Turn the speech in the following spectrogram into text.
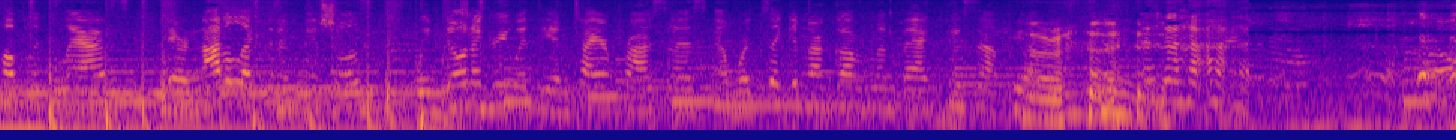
public lands. They're not elected officials. We don't agree with the entire process, and we're taking our government back. Peace out, PLDC.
